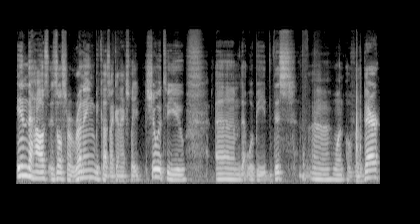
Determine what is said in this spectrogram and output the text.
in the house. It's also running because I can actually show it to you. Um, that would be this uh, one over there.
